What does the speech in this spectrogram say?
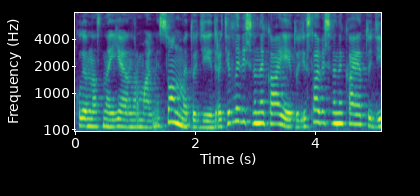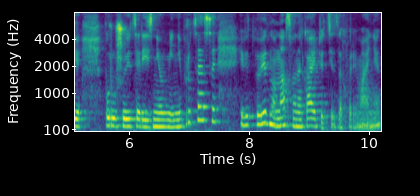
Коли в нас не є нормальний сон, ми тоді дратівливість виникає, і тоді слабість виникає, тоді порушуються різні обмінні процеси, і відповідно в нас виникають оці захворювання.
